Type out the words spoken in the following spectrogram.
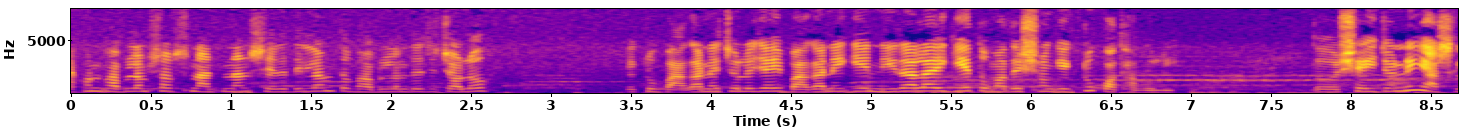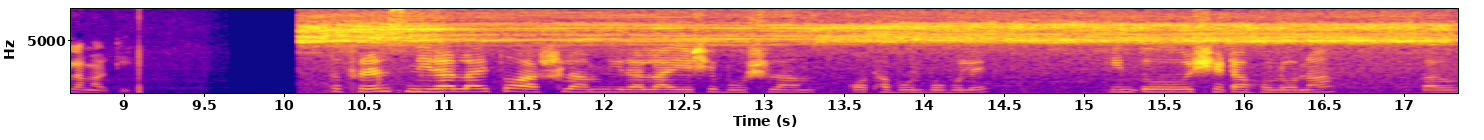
এখন ভাবলাম সব স্নান টান সেরে দিলাম, তো ভাবলাম যে চলো, একটু বাগানে চলে যাই, বাগানে গিয়ে, নিরালায় গিয়ে তোমাদের সঙ্গে একটু কথা বলি। তো সেই জন্যই আসলাম আর কি। তো ফ্রেন্ডস নিরালায় তো আসলাম, নিরালায় এসে বসলাম, কথা বলব বলে। কিন্তু সেটা হলো না, কারণ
